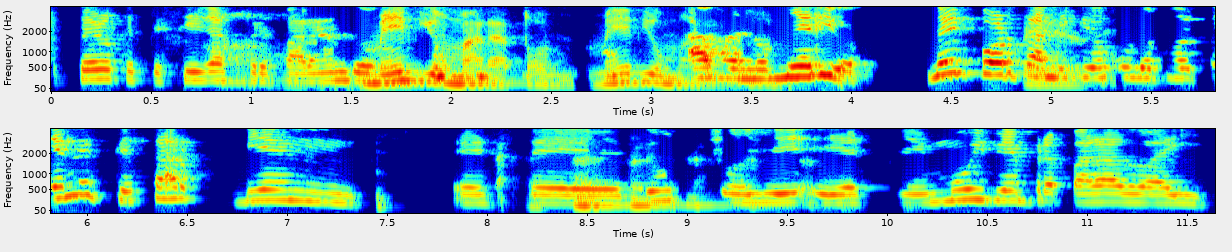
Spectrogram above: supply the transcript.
Espero que te sigas ah, preparando. Medio maratón, medio maratón. Ah, bueno, medio. No importa, mi querido Julio, pero tienes que estar bien este, ducho y, este, muy bien preparado ahí.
